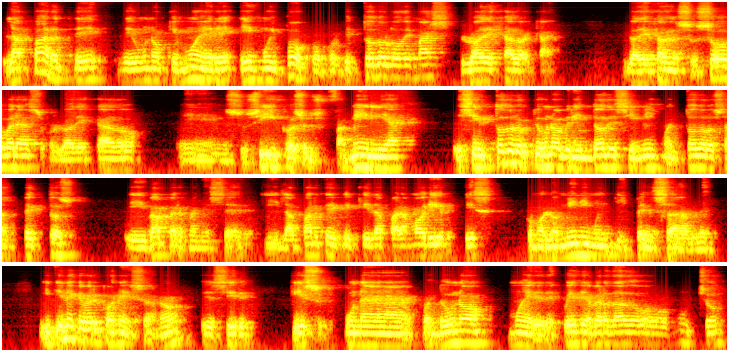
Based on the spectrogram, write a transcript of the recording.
la parte de uno que muere es muy poco, porque todo lo demás lo ha dejado acá. Lo ha dejado en sus obras o lo ha dejado en sus hijos, en su familia. Es decir, todo lo que uno brindó de sí mismo en todos los aspectos eh, va a permanecer. Y la parte que queda para morir es como lo mínimo indispensable. Y tiene que ver con eso, ¿no? Es decir, que es una, cuando uno muere después de haber dado mucho,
